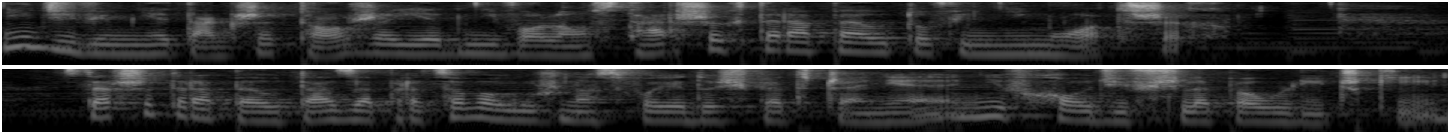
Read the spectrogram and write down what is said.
Nie dziwi mnie także to, że jedni wolą starszych terapeutów, inni młodszych. Starszy terapeuta zapracował już na swoje doświadczenie, nie wchodzi w ślepe uliczki,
